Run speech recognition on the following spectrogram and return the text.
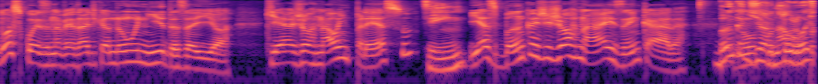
duas coisas, na verdade, que andam unidas aí, ó. Que é jornal impresso. Sim. E as bancas de jornais, hein, cara? Banca de jornal hoje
